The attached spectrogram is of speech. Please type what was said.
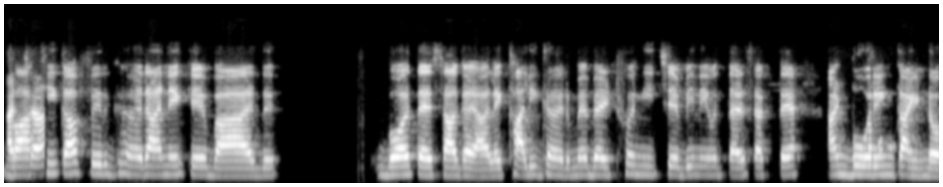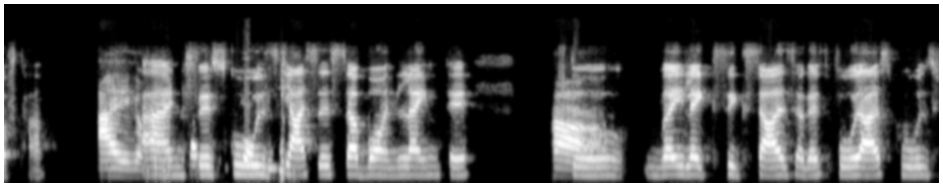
अच्छा। बाकी का फिर घर आने के बाद बहुत ऐसा गया लाइक खाली घर में बैठो नीचे भी नहीं उतर सकते एंड बोरिंग काइंड ऑफ़ था। आई नो एंड फिर स्कूल्स क्लासेस सब ऑनलाइन थे। तो हाँ। वही लाइक सिक्स आवर्स अगर four hours schools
